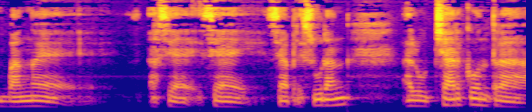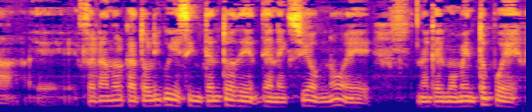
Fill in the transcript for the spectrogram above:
van, eh, hacia, se, se, apresuran a luchar contra eh, Fernando el Católico y ese intento de, anexión, ¿no? Eh, en aquel momento, pues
